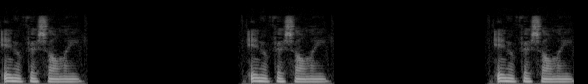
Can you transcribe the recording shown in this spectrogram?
Inofficially. Inofficially. Inofficially.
